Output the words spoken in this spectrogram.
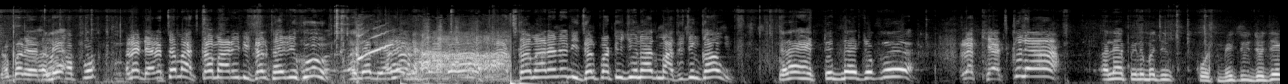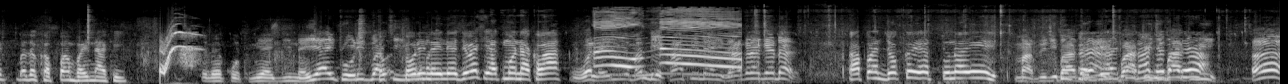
જબર હેડે. અલે. કપ્પો અલે ડેરેક છે આંચકા મારી ડીઝલ થઈ રહ્યું અલે આંચકા મારે ને ડીઝલ પટી ગયું ને આજ માથું કહું પેલા હેડતું જ નહીં ચોક એટલે ખેંચ કે લે. અલે પેલું બધું કોથમીર જોજે બધો ખપ્પા ભાઈ નાખી. એટલે કોથમી આવી ગઈ નહીં આવી થોડી જ બાકી થોડી લઈ લેજો શેકમાં નાખવા. ઓ લઈ લે મને દેખાતી નહીં. રાગડા ગેડર આપણ જો કઈ હતું નહીં. માધુજી તું બાજુજી બાજુજી હા.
